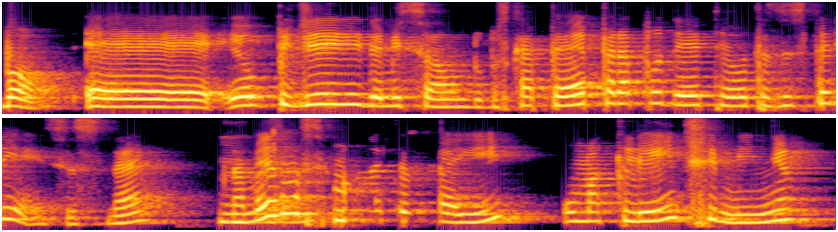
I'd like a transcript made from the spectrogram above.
Bom, é, eu pedi demissão do Buscapé para poder ter outras experiências, né? Na mesma uhum. semana que eu saí, uma cliente minha,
